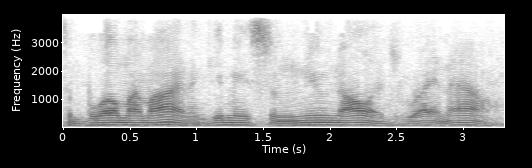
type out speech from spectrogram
to blow my mind and give me some new knowledge right now.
